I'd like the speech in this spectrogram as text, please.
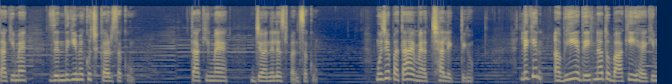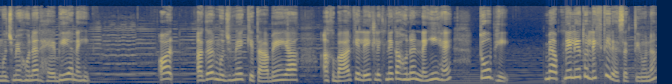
ताकि मैं ज़िंदगी में कुछ कर सकूँ, ताकि मैं जर्नलिस्ट बन सकूँ। मुझे पता है मैं अच्छा लिखती हूँ, लेकिन अभी ये देखना तो बाकी है कि मुझमें हुनर है भी या नहीं। और अगर मुझमें किताबें या अखबार के लेख लिखने का हुनर नहीं है तो भी मैं अपने लिए तो लिखती रह सकती हूँ ना?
